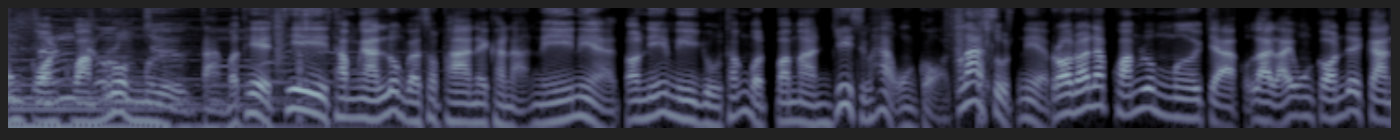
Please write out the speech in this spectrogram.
องค์กรความร่วมมือต่างประเทศที่ทำงานร่วมกับสภาในขณะนี้เนี่ยตอนนี้มีอยู่ทั้งหมดประมาณ 25 องค์กร ล่าสุดเนี่ยเราได้รับความร่วมมือจากหลาย ๆ องค์กรด้วยกัน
